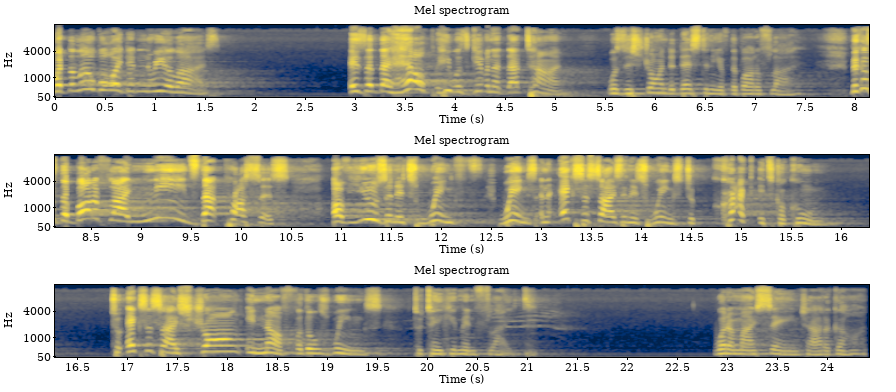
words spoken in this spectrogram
What the little boy didn't realize is that the help he was given at that time was destroying the destiny of the butterfly. Because the butterfly needs that process of using its wings, wings and exercising its wings to crack its cocoon, to exercise strong enough for those wings to take him in flight. What am I saying, child of God?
